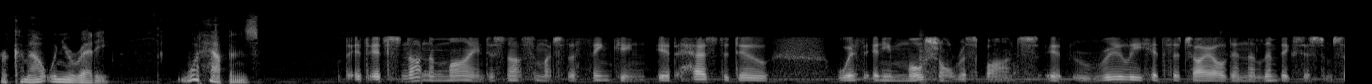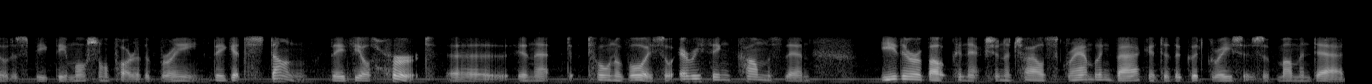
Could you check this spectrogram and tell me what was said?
or come out when you're ready. What happens it, it's not in the mind. It's not so much the thinking. It has to do with an emotional response. It really hits the child in the limbic system, so to speak, the emotional part of the brain. They get stung. They feel hurt uh, in that tone of voice. So everything comes then either about connection, a child scrambling back into the good graces of mom and dad,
